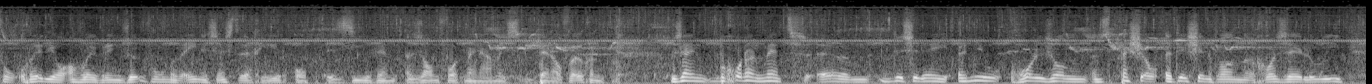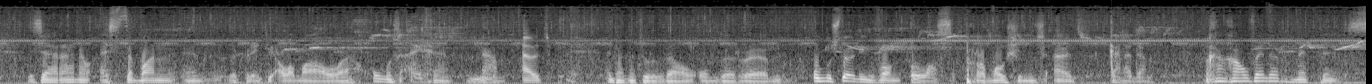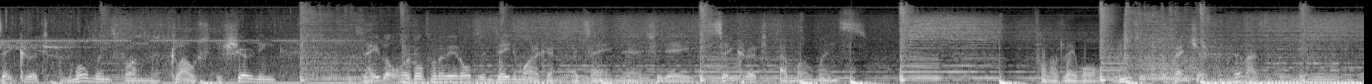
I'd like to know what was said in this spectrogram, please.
Peaceful Radio aflevering 761 hier op ZFM Zandvoort. Mijn naam is Benno Veugen. We zijn begonnen met ehm, de cd A New Horizon, een special edition van José Luis Serrano Esteban. En dat brengt hij allemaal uh, onder zijn eigen naam uit. En dat natuurlijk wel onder ehm, ondersteuning van Las Promotions uit Canada. Gaan gauw verder met de Sacred Moment van Klaus Schöning. Het is hele andere kant van de wereld in Denemarken met zijn uh, cd Sacred Moments van het label Music Adventure. Luisteren.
